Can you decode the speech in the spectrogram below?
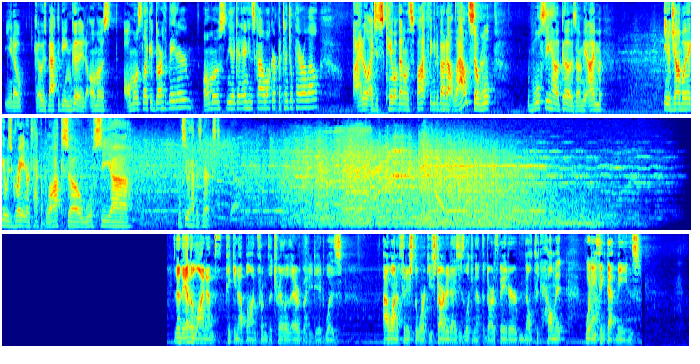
you know goes back to being good. Almost almost like a Darth Vader, almost you know, like an Anakin Skywalker potential parallel. I don't. I just came up with that on the spot, thinking about it out loud. So we'll we'll see how it goes. I mean, I'm you know John Boyega was great in Attack the Block, so we'll see. Uh, we'll see what happens next. Then the other line I'm picking up on from the trailer that everybody did was, "I want to finish the work you started." As he's looking at the Darth Vader melted helmet, what do you think that means?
